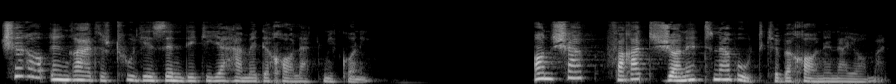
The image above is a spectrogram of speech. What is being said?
چرا اینقدر توی زندگی همه دخالت می‌کنی؟ آن شب فقط ژانت نبود که به خانه نیامد.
